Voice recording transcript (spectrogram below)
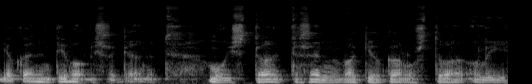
Jokainen Tivolissa käynyt muistaa, että sen vakiokalustoa oli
